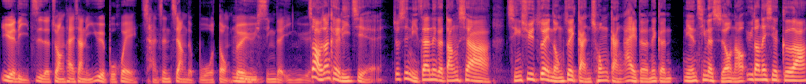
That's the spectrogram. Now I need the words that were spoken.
越理智的状态下，你越不会产生这样的波动。嗯、对于新的音乐，这好像可以理解，就是你在那个当下情绪最浓、最敢冲敢爱的那个年轻的时候，然后遇到那些歌啊，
